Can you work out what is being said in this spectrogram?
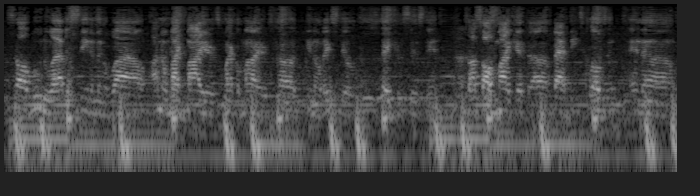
saw Voodoo. I haven't seen him in a while. I know Mike Myers, Michael Myers. Uh, you know they still stay consistent. So I saw Mike at the uh, Fat Beats closing, and um,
